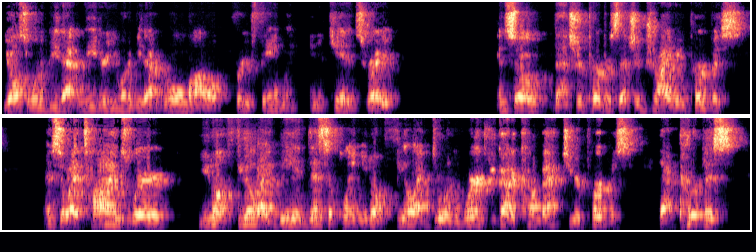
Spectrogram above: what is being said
you also want to be that leader. You want to be that role model for your family and your kids, right? And so that's your purpose. That's your driving purpose. And so at times where you don't feel like being disciplined, you don't feel like doing the work, you got to come back to your purpose. That purpose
